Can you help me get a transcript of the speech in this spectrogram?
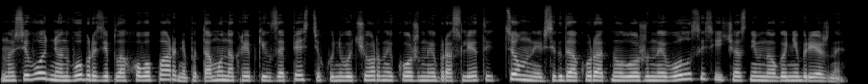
Но сегодня он в образе плохого парня, потому на крепких запястьях у него черные кожаные браслеты, темные, всегда аккуратно уложенные волосы сейчас немного небрежны.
